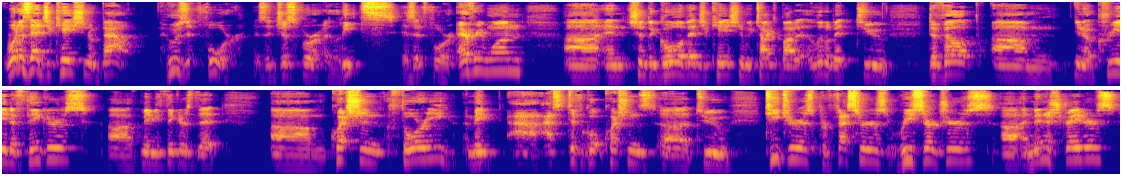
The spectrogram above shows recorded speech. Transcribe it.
What is education about? Who's it for? Is it just for elites? Is it for everyone? Uh, and should the goal of education, we talked about it a little bit, to develop um, you know creative thinkers, uh, maybe thinkers that um, question authority, make uh, ask difficult questions uh, to teachers, professors, researchers, uh, administrators,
